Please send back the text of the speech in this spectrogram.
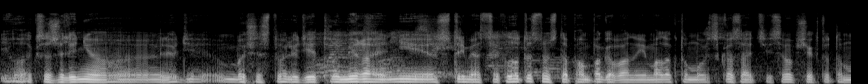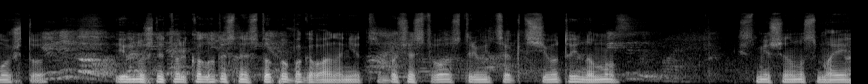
И вот, к сожалению, люди, большинство людей этого мира не стремятся к лотосным стопам Бхагавана, и мало кто может сказать, если вообще кто-то может, что им нужны только лотосные стопы Бхагавана. Нет, большинство стремится к чему-то иному, к смешанному с Майей.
